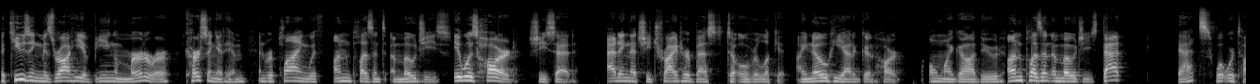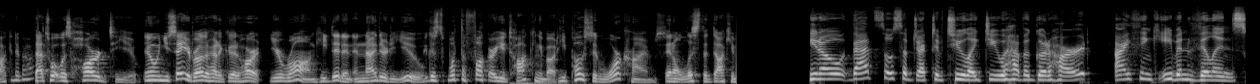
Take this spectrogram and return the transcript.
accusing Mizrahi of being a murderer, cursing at him, and replying with unpleasant emojis. It was hard, she said, adding that she tried her best to overlook it. I know he had a good heart. Oh my god, dude. Unpleasant emojis. That that's what we're talking about? That's what was hard to you. You know, when you say your brother had a good heart, you're wrong. He didn't, and neither do you. Because what the fuck are you talking about? He posted war crimes. They don't list the document. You know, that's so subjective too. Like, do you have a good heart? I think even villains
